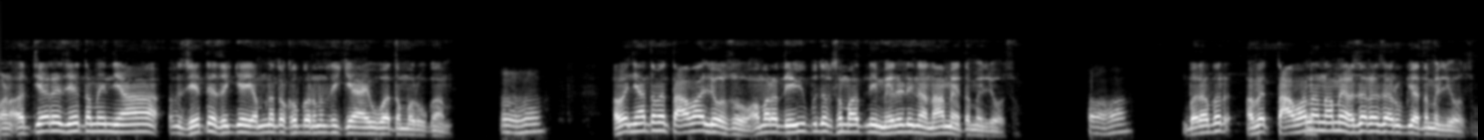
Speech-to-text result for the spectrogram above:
પણ અત્યારે જે તમે ત્યાં જે તે જગ્યાએ અમને તો ખબર નથી ક્યાં આવ્યું આ તમારું કામ હવે ત્યાં તમે તાવા લ્યો છો. અમારા દેવી પૂજક સમાજની મેલડીના નામે તમે લ્યો છો. બરાબર? હવે તાવાના નામે હજાર હજાર રૂપિયા તમે લ્યો છો.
